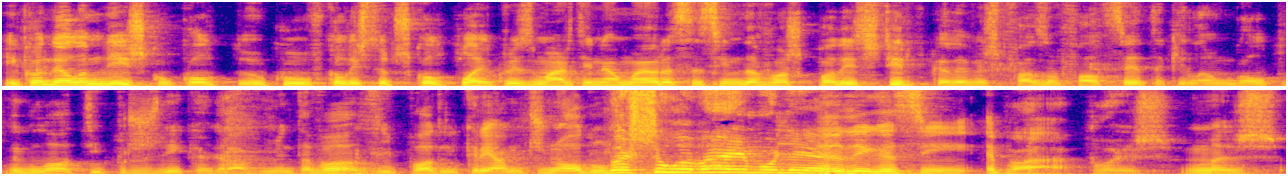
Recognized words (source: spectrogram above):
E quando ela me diz que o, Cold, que o vocalista dos Coldplay, Chris Martin, é o maior assassino da voz que pode existir, porque cada vez que faz um falsete, aquilo é um golpe de glote e prejudica gravemente a voz e pode criar muitos nódulos. Mas soa bem, mulher! Eu digo assim, epá, pois, mas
